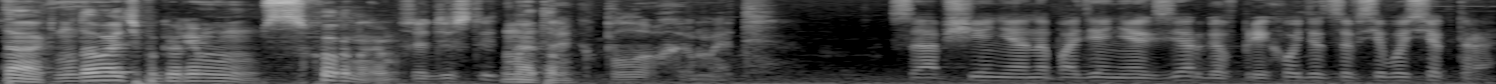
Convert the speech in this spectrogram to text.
Так, ну давайте поговорим с Хорнером. Все действительно Мэттом. так плохо, Мэтт. Сообщения о нападениях зергов приходят со всего сектора.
